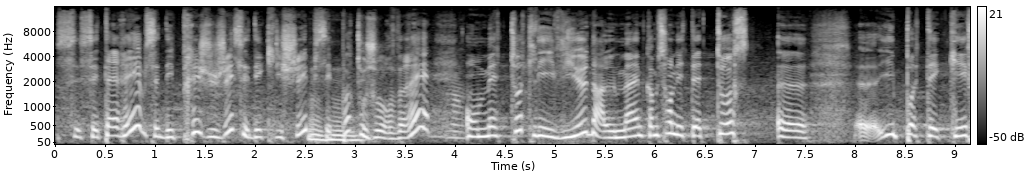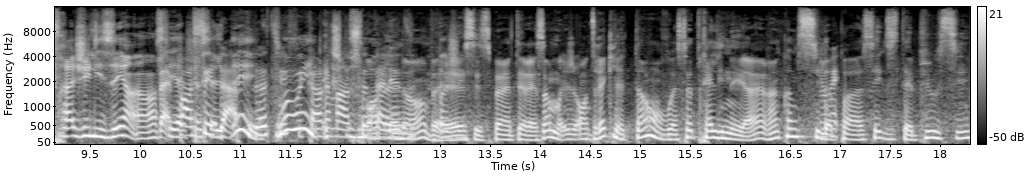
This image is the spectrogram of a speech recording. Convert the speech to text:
c'est terrible, c'est des préjugés, c'est des clichés, puis c'est pas mhm. toujours vrai. On met tous les vieux dans le même, comme si on était tous euh, euh, hypothéqué, fragilisé en, ben, CHSLD. Date, oui, oui, carrément ça. Non, ben, c'est super intéressant. Moi, on dirait que le temps, on voit ça très linéaire, hein, comme si le passé n'existait plus aussi.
